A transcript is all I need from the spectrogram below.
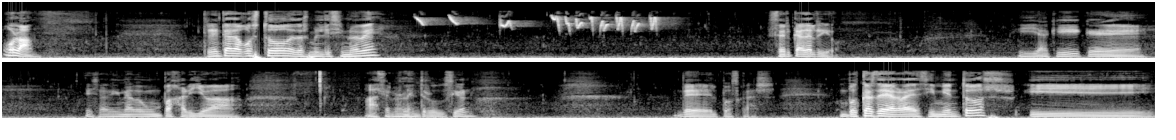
Hola. 30 de agosto de 2019. Cerca del río. Y aquí que, se ha dignado un pajarillo a, a hacernos la introducción del podcast. Un podcast de agradecimientos y,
